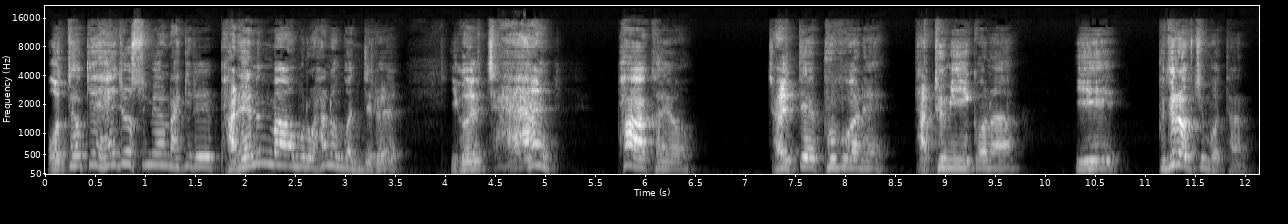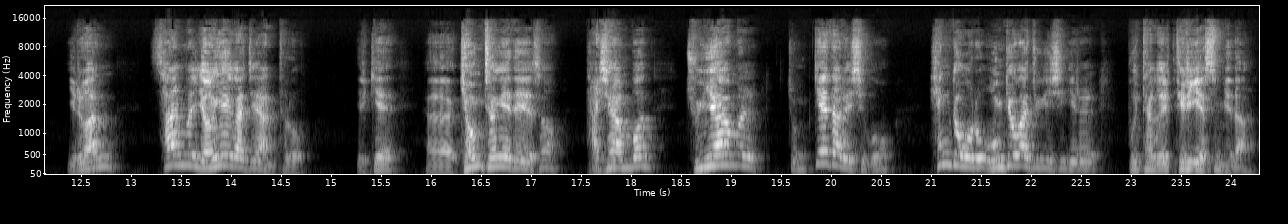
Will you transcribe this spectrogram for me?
어떻게 해줬으면 하기를 바라는 마음으로 하는 건지를 이걸 잘 파악하여 절대 부부간에 다툼이 있거나 이 부드럽지 못한 이러한 삶을 영해가지 않도록 이렇게 어, 경청에 대해서 다시 한번 중요함을 좀 깨달으시고 행동으로 옮겨가 주시기를 부탁을 드리겠습니다.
